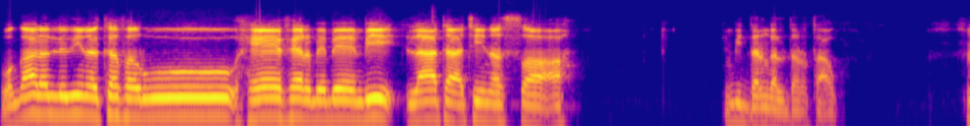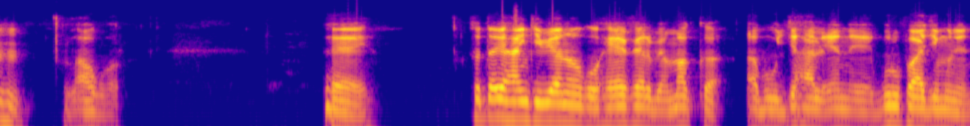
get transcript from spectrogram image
وقال الذين كفروا حيفر ببين بي لا تأتينا الصاعة بي درنقل درتاو الله أكبر إيه so tawi hanki wiyano ko heferɓe makka abou jahal en e groupe aji mumen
